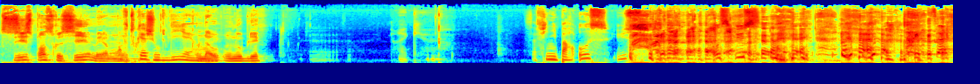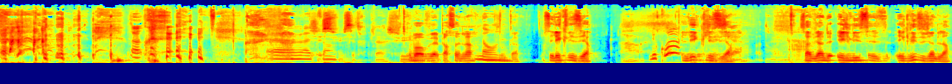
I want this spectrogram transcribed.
Si, je pense que si, mais euh, En tout cas j'ai oublié. hein. on a on oublie. Euh, Ça finit par os, us. os, us. euh, J'ai attends. su ces trucs-là. Je suis. Bon, vous avez personne là Non, En non. tout cas. C'est l'ecclésia. De quoi L'ecclésia. Ça vient de église. Église vient de là.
